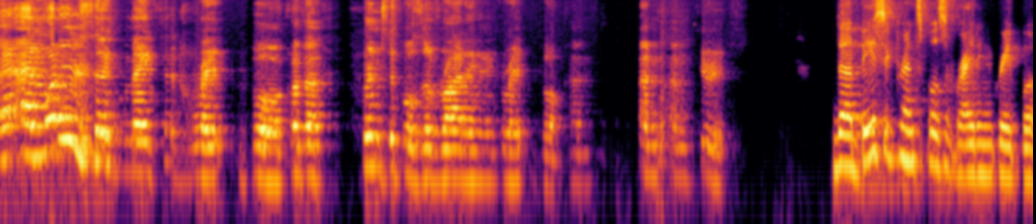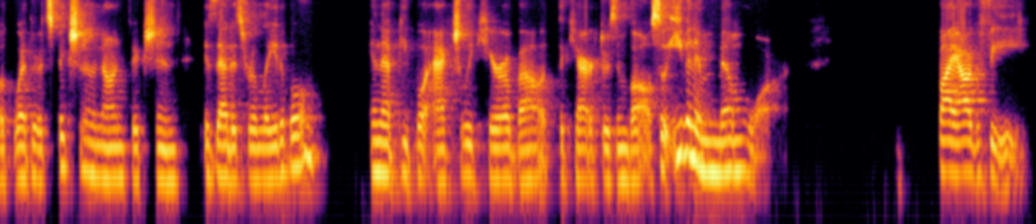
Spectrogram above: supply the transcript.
And what do you think makes a great book, or the principles of writing a great book? I'm, I'm, I'm curious. The basic principles of writing a great book, whether it's fiction or nonfiction, is that it's relatable and that people actually care about the characters involved. So even in memoir, biography,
